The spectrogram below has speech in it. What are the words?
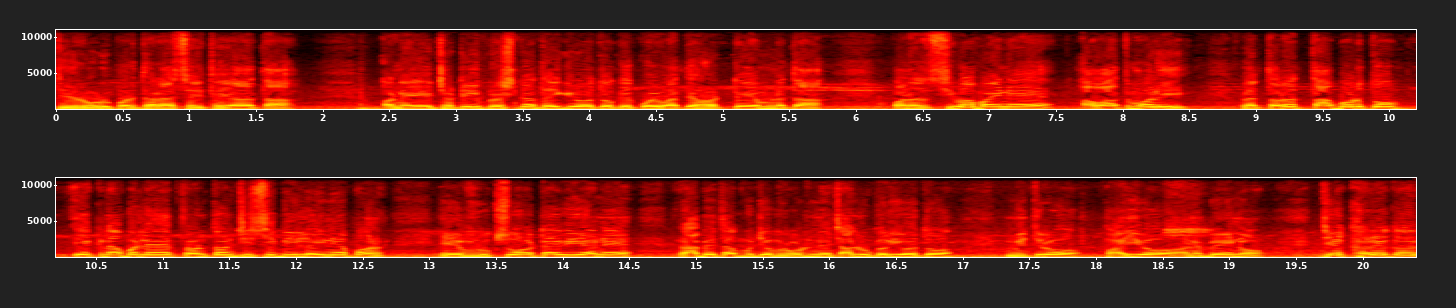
જે રોડ ઉપર ધરાશય થયા હતા. અને એ જટિલ પ્રશ્ન થઈ ગયો હતો કે કોઈ વાતે હટે એમ નહોતા પણ શિવાભાઈને આ વાત મળી. એટલે તરત તાબડતોબ એકના બદલે ત્રણ ત્રણ જીસીબી લઈને પણ એ વૃક્ષો હટાવી અને રાબેતા મુજબ રોડને ચાલુ કર્યો હતો. મિત્રો, ભાઈઓ અને બહેનો, જે ખરેખર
